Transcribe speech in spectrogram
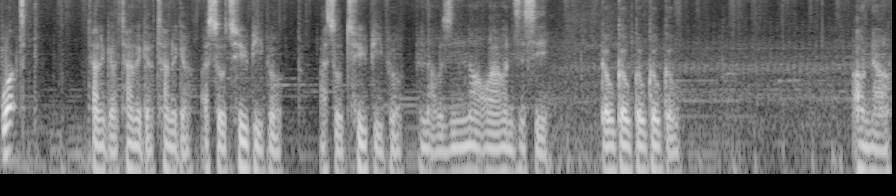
what? Time to go, time to go, time to go. I saw two people. I saw two people, and that was not what I wanted to see. Go, go, go, go, go. Oh no.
